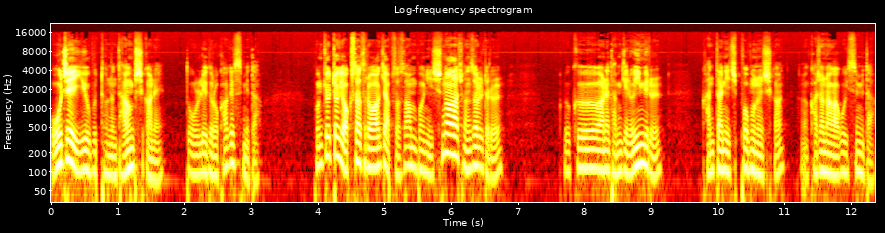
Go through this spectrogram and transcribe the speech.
오제 이후부터는 다음 시간에 또 올리도록 하겠습니다. 본격적 역사 들어가기 앞서서 한번 이 신화나 전설들을 그리고 그 안에 담긴 의미를 간단히 짚어보는 시간 어, 가져나가고 있습니다.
